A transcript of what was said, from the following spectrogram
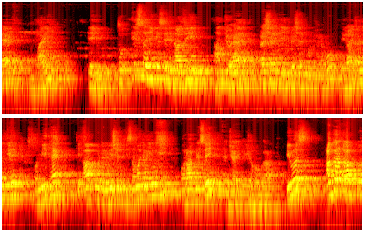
F by A तो इस तरीके से नाजी हम जो है प्रेशर की इक्वेशन को जो है वो डिराइव करेंगे। उम्मीद है कि आपको डेरिवेशन की समझ आई होगी और आपने इसे एंजॉय किया होगा। व्यूअर्स अगर आपको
